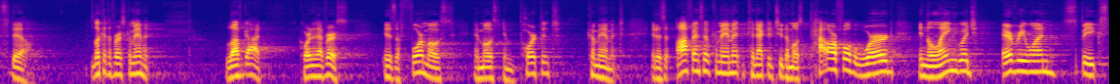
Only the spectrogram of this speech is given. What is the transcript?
still. Look at the first commandment love God. According to that verse, it is the foremost and most important commandment. It is an offensive commandment connected to the most powerful word in the language everyone speaks,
